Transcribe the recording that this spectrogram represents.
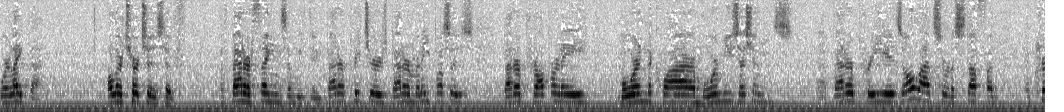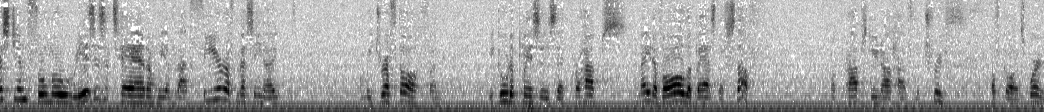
we're like that. Other churches have, have better things than we do better preachers, better minibuses, better property, more in the choir, more musicians uh, better praise, all that sort of stuff. And, and Christian FOMO raises its head, and we have that fear of missing out, and we drift off, and we go to places that perhaps might have all the best of stuff, but perhaps do not have the truth of God's Word.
